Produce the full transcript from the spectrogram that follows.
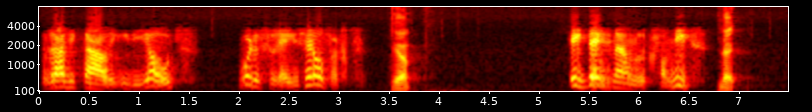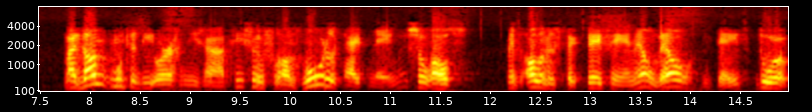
radicale idioot worden vereenzelvigd. Ja. Ik denk namelijk van niet. Nee. Maar dan moeten die organisaties hun verantwoordelijkheid nemen, zoals met alle respect PVNL wel deed, door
